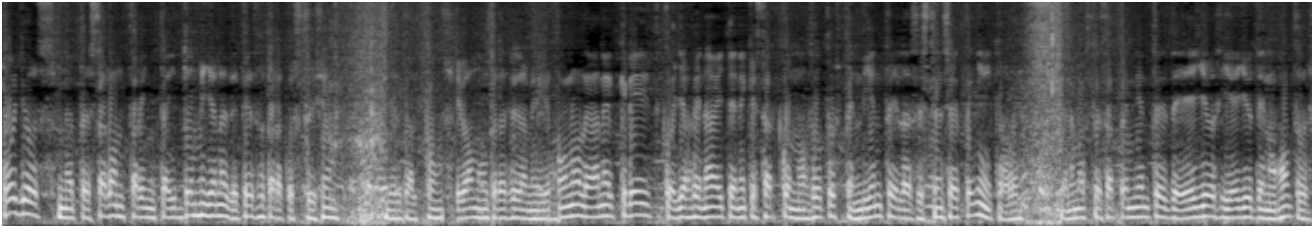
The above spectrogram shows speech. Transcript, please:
pollos, me prestaron 32 millones de pesos para construcción del galpón. Y vamos, gracias amigo. uno le dan el crédito, ya y tiene que estar con nosotros pendiente de la asistencia técnica. Tenemos que estar pendientes de ellos y ellos de nosotros.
